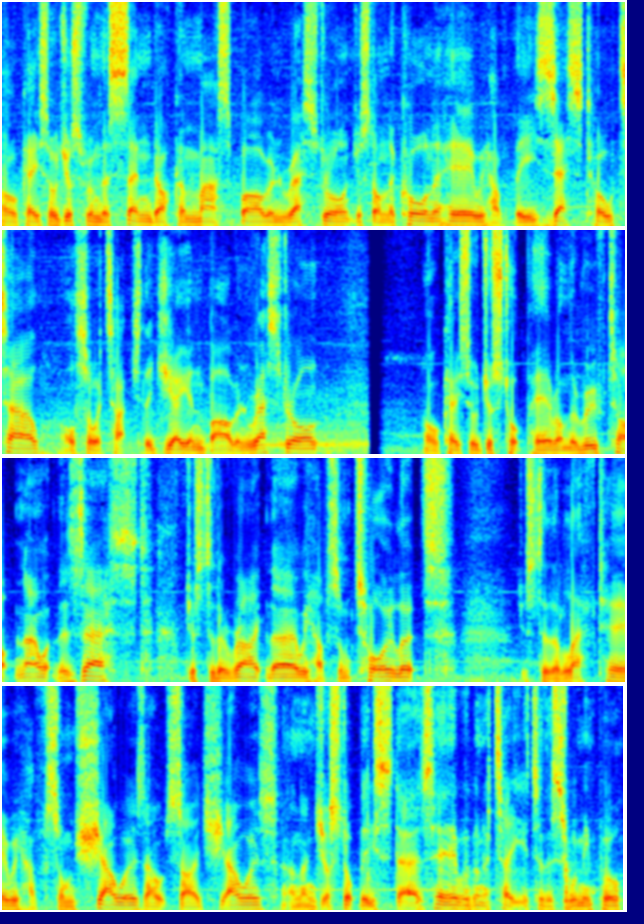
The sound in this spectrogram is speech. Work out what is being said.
Okay, so just from the Sendok Emas Bar and Restaurant, just on the corner here, we have the Zest Hotel, also attached the Jaen Bar and Restaurant. Okay, so just up here on the rooftop now at the Zest, just to the right there, we have some toilets. Just to the left here, we have some showers, outside showers, and then just up these stairs here, we're going to take you to the swimming pool.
